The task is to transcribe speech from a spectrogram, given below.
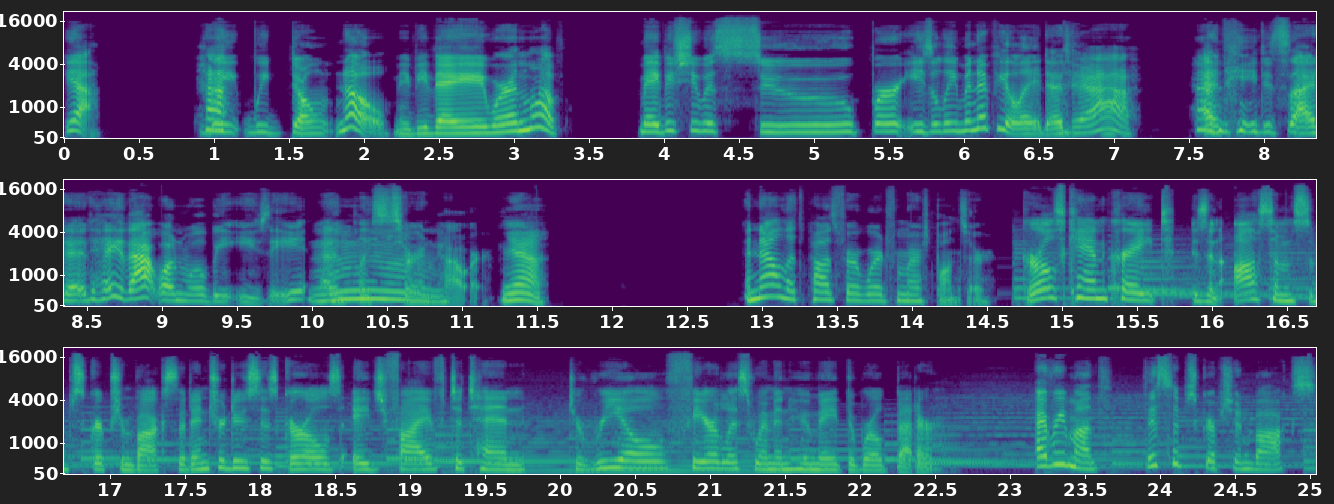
Yeah. We Huh. we don't know. Maybe they were in love. Maybe she was super easily manipulated. Yeah. And he decided, hey, that one will be easy, and places her in Mm. power. Yeah. And now let's pause for a word from our sponsor. Girls Can Crate is an awesome subscription box that introduces girls age 5 to 10 to real, fearless women who made the world better. Every month, this subscription box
